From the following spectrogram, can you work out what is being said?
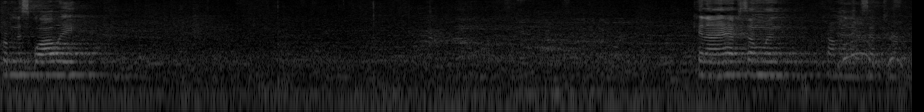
from Nisqually. Can I have someone come and accept his?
